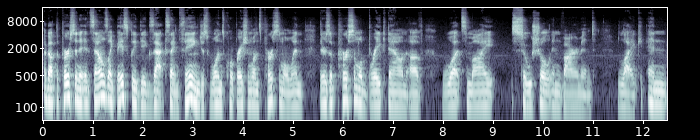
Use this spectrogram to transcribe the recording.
about the person, it sounds like basically the exact same thing, just one's corporation, one's personal. When there's a personal breakdown of what's my social environment like, and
